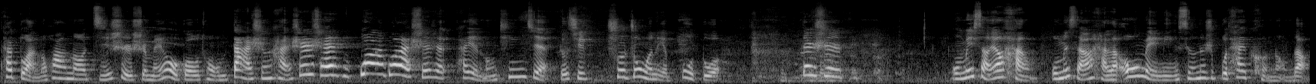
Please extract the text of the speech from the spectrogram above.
它短的话呢，即使是没有沟通，我们大声喊谁谁谁，你过来过来，谁谁，他也能听见。尤其说中文的也不多。但是我们想要喊，我们想要喊来欧美明星，那是不太可能的，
